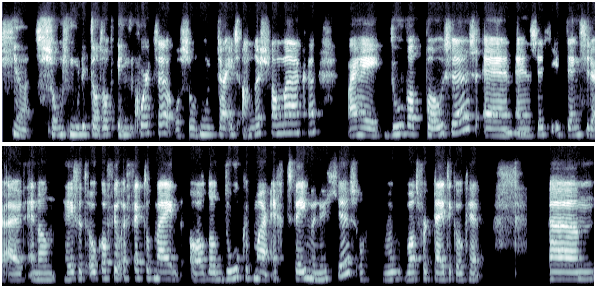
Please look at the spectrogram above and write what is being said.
ja, soms moet ik dat wat inkorten of soms moet ik daar iets anders van maken. Maar hey, doe wat poses en, mhm. en zet je intentie eruit. En dan heeft het ook al veel effect op mij. Al dan doe ik het maar echt twee minuutjes, of wat voor tijd ik ook heb. Ehm,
